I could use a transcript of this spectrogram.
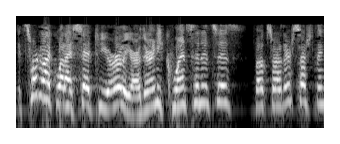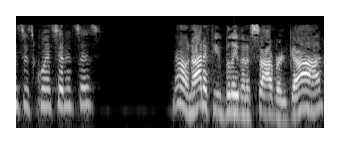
It's sort of like what I said to you earlier. Are there any coincidences? Folks, are there such things as coincidences? No, not if you believe in a sovereign God.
